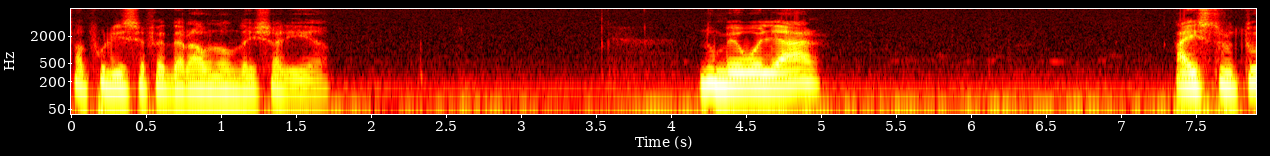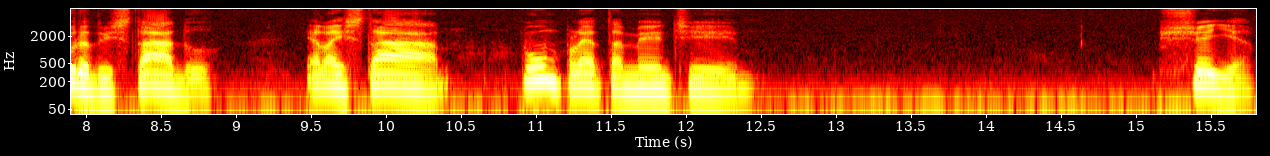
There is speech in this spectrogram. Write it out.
a Polícia Federal não deixaria. No meu olhar, a estrutura do Estado ela está completamente cheia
